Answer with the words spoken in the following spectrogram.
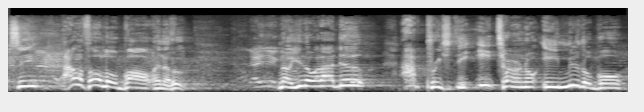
See, I don't throw a little ball in a hoop. No, you know what I do? I preach the eternal, immutable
